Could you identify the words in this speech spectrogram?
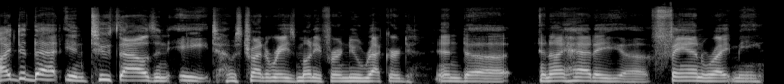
I did that in 2008. I was trying to raise money for a new record, and uh, and I had a uh, fan write me.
